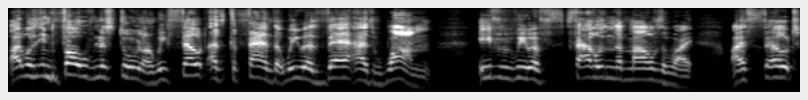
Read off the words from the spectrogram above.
I was involved in the storyline. We felt as the fans that we were there as one, even if we were thousands of miles away. I felt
